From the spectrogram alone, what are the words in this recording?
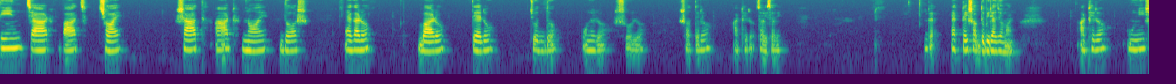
তিন, চার, পাঁচ, ছয়, সাত, আট, নয়, দশ, এগারো, বারো, তেরো, চোদ্দ, পনেরো, ষোলো, সতেরো, আঠেরো সরি সরি একটাই শব্দ বিরাজমান। আঠেরো, উনিশ,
